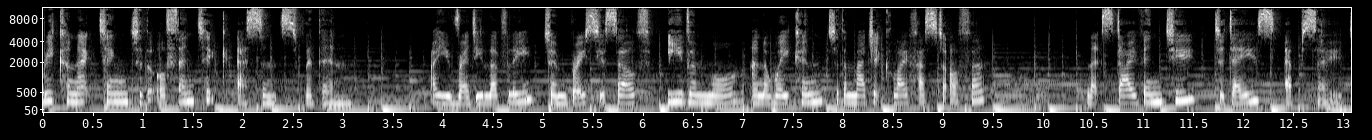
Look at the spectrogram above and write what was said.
reconnecting to the authentic essence within. Are you ready, lovely, to embrace yourself even more and awaken to the magic life has to offer? Let's dive into today's episode.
